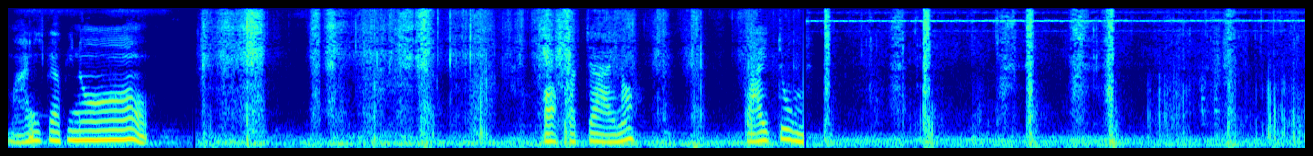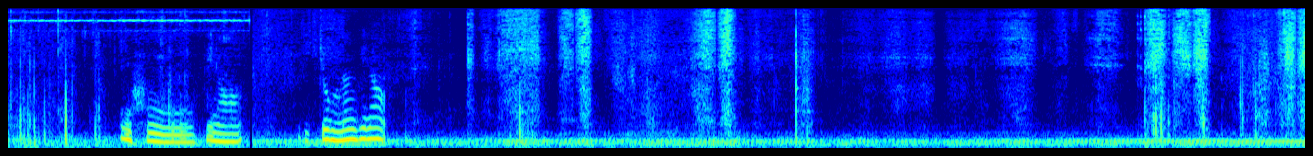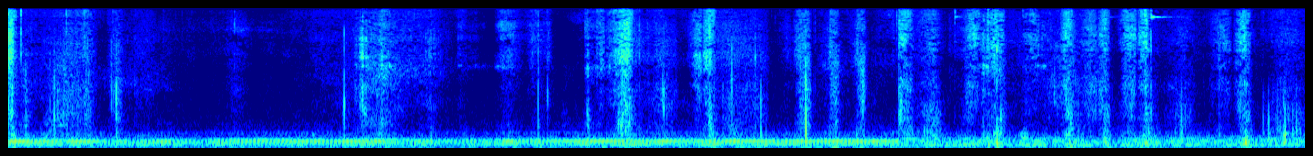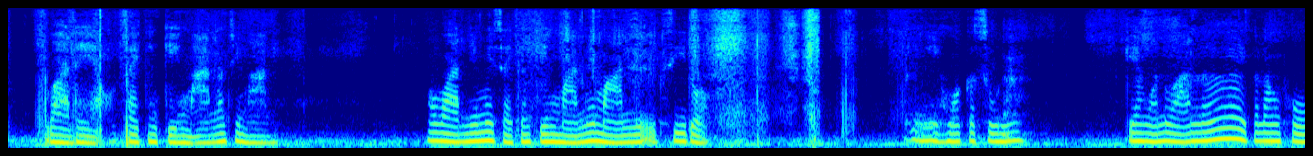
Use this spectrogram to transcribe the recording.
หมาอีกแล้วพี่น้อง ออกกระจายเนาะจายจุ่มโอ้โหพี่น้อง อีกจุ่มนึงพี่น้อง ว่าแล้วใส่กางเกงหมานนั่นสิหมานเมื่อวานนี้ไม่ใส่กางเกงหมานไม่หมานมีอีกสี่ดอกอันนี้หัวกระสุน แกงหวานหวานๆเลยกำลังโผล่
